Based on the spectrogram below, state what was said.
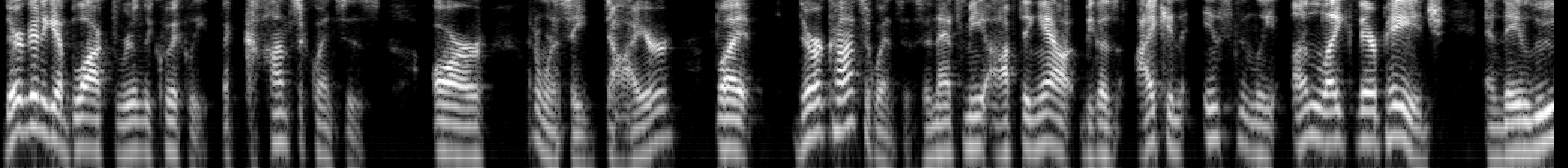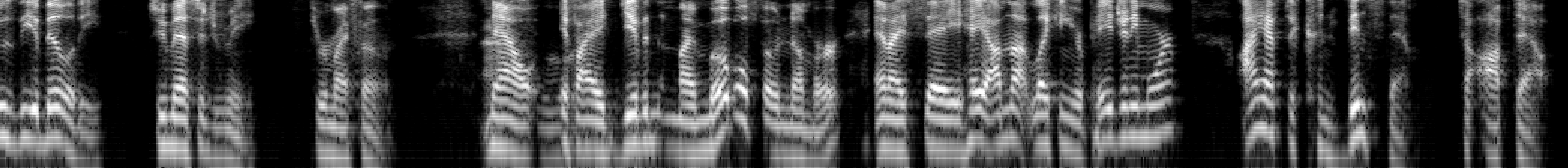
they're going to get blocked really quickly. The consequences are I don't want to say dire, but there are consequences, and that's me opting out because I can instantly unlike their page, and they lose the ability to message me through my phone. Absolutely. Now, if I had given them my mobile phone number and I say, "Hey, I'm not liking your page anymore," I have to convince them to opt out.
